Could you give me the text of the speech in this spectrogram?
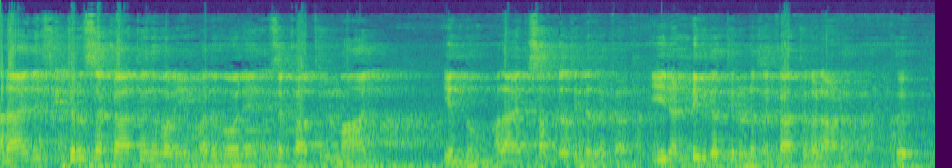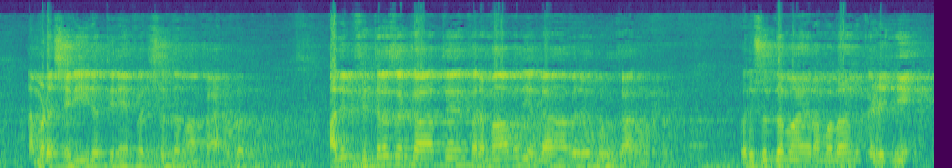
അതായത് ഫിത്ർ സക്കാത്ത് എന്ന് പറയും അതുപോലെ സക്കാത്തുൽ മാൽ എന്നും അതായത് സമ്പത്തിന്റെ സക്കാത്ത്. ഈ രണ്ട് വിധത്തിലുള്ള സക്കാത്തുകളാണ് നമുക്ക് നമ്മുടെ ശരീരത്തിനെ പരിശുദ്ധമാക്കാനുള്ളത്. അതിൽ ഫിത്ര സക്കാത്ത് പരമാവധി എല്ലാവരും കൊടുക്കാറുണ്ട്. പരിശുദ്ധമായ റമദാൻ കഴിഞ്ഞ്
